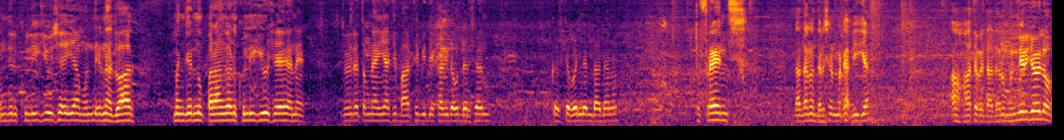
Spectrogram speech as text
મંદિર ખુલી ગયું છે, અહીંયા મંદિરના દ્વાર, મંદિરનું પરાંગણ ખુલી ગયું છે અને જોઈ લો, તમને અહીંયાથી બહારથી બી દેખાડી દઉં દર્શન. કષ્ટભંજન દાદાના. તો ફ્રેન્ડ્સ દાદાના દર્શન માટે આવી ગયા. આ હા, તમે દાદાનું મંદિર જોઈ લો.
